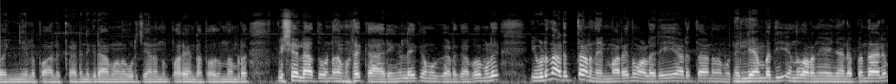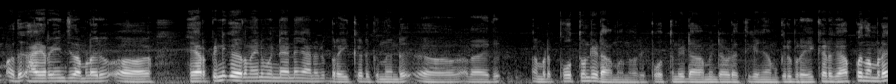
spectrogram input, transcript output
ഭംഗിയുള്ള പാലക്കാടിന്റെ ഗ്രാമങ്ങളെ കുറിച്ച് ഞാനൊന്നും പറയണ്ട. അപ്പോൾ അത് നമ്മുടെ വിഷയമല്ലാത്തതുകൊണ്ട് നമ്മുടെ കാര്യങ്ങളിലേക്ക് നമുക്ക് കിടക്കാം. അപ്പോൾ നമ്മൾ ഇവിടുന്ന് അടുത്താണ്. നെന്മാറയിൽ നിന്ന് വളരെ അടുത്താണ്. നമുക്ക് നെല്ലിയാമ്പതി എന്ന് പറഞ്ഞു കഴിഞ്ഞാൽ അപ്പോൾ എന്തായാലും അത് ഹൈ റേഞ്ച് നമ്മളൊരു ഹെയർ പിന്ന് കയറുന്നതിന് മുന്നേ തന്നെ ഞാനൊരു ബ്രേക്ക് എടുക്കുന്നുണ്ട്. അതായത് നമ്മുടെ പോത്തുണ്ടി ഡാം എന്ന് പറയും. പോത്തുണ്ടി ഡാമിന്റെ അവിടെ എത്തിക്കഴിഞ്ഞാൽ നമുക്കൊരു ബ്രേക്ക് എടുക്കുക അപ്പോൾ നമ്മുടെ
